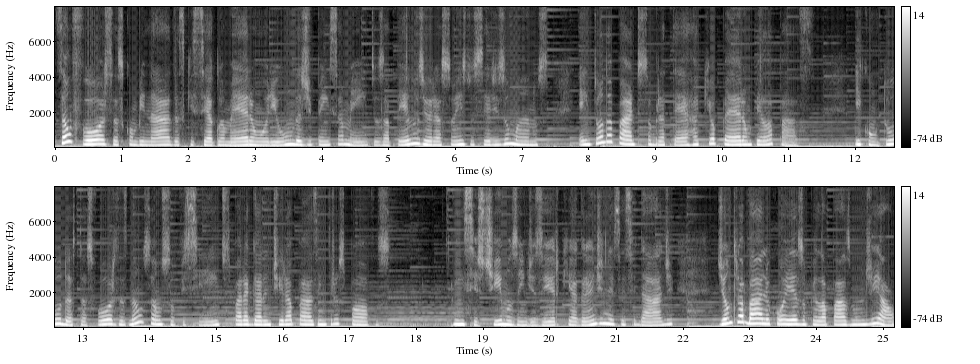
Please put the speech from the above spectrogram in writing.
São forças combinadas que se aglomeram oriundas de pensamentos, apelos e orações dos seres humanos em toda parte sobre a terra que operam pela paz. E contudo, estas forças não são suficientes para garantir a paz entre os povos insistimos em dizer que há grande necessidade de um trabalho coeso pela paz mundial.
